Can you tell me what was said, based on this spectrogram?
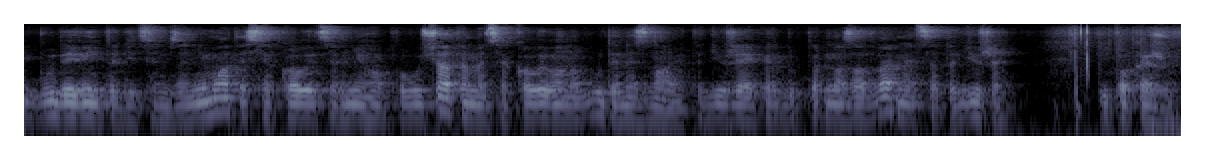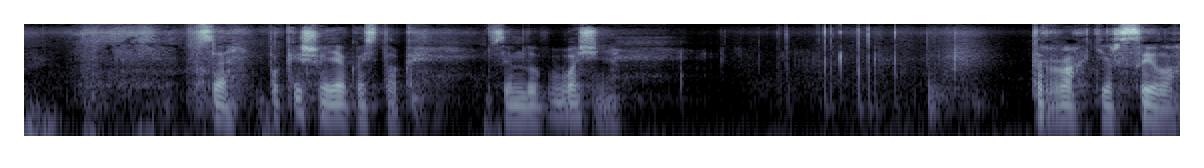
буде він тоді цим займатися, коли це в нього получатиметься, коли воно буде, не знаю. Тоді вже як редуктор назад вернеться, тоді вже і покажу. Все, поки що якось так. Всім до побачення. Трахтір сила.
